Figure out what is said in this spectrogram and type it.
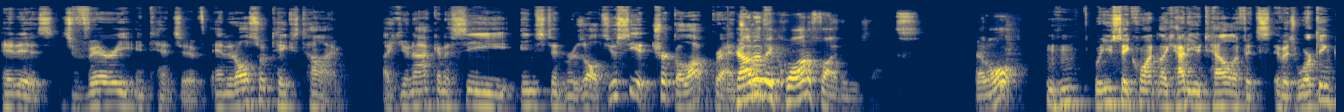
it is. It's very intensive. And it also takes time. Like you're not going to see instant results. You'll see it trickle up gradually. How do they quantify the results at all? Mm-hmm. When you say quant, like how do you tell if it's if it's working?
